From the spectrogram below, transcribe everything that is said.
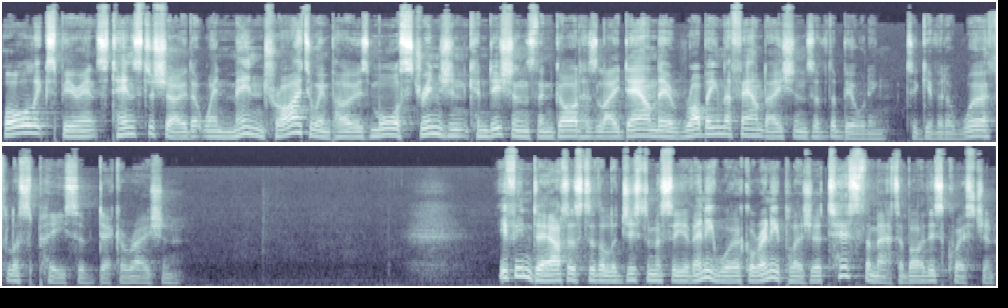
All experience tends to show that when men try to impose more stringent conditions than God has laid down, they're robbing the foundations of the building to give it a worthless piece of decoration. If in doubt as to the legitimacy of any work or any pleasure, test the matter by this question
